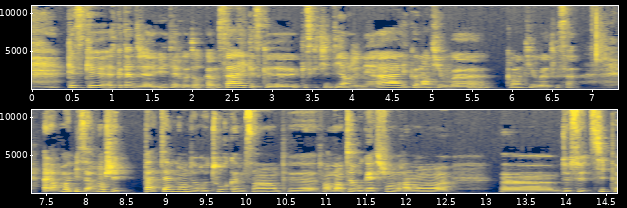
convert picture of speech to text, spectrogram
est-ce que tu as déjà eu des retours comme ça et qu'est-ce que tu dis en général et comment tu vois tout ça? Alors moi bizarrement j'ai pas tellement de retours comme ça un peu enfin d'interrogations vraiment euh, de ce type.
